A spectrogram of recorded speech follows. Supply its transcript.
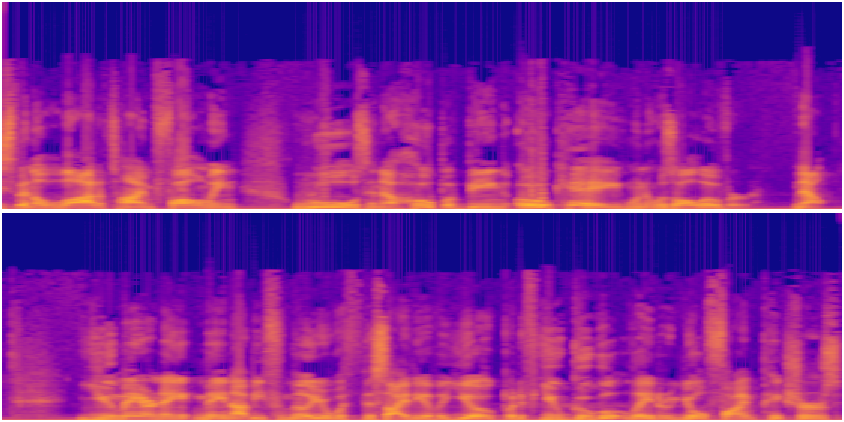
spent a lot of time following rules in a hope of being okay when it was all over. Now, you may or may not be familiar with this idea of a yoke, but if you Google it later, you'll find pictures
